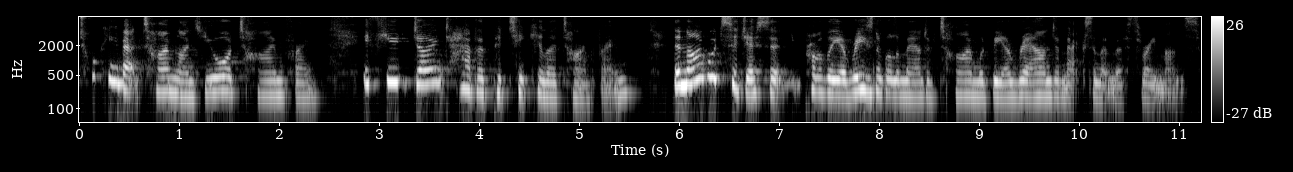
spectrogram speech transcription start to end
talking about timelines, your time frame. If you don't have a particular time frame, then I would suggest that probably a reasonable amount of time would be around a maximum of three months.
